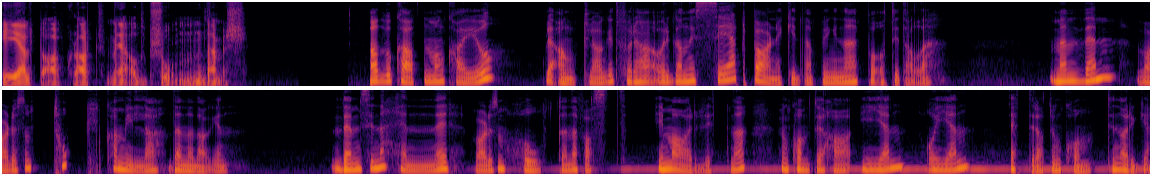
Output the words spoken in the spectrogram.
helt avklart med adopsjonen deres. Advokaten Moncayo ble anklaget for å ha organisert barnekidnappingene på 80-tallet. Men hvem var det som tok Camilla denne dagen? Hvem sine hender var det som holdt henne fast i marerittene hun kom til å ha igjen og igjen etter at hun kom til Norge?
